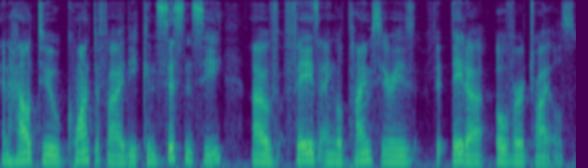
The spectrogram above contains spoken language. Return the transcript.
and how to quantify the consistency of phase angle time series data over trials.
